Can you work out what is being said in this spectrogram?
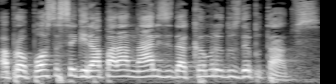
a proposta seguirá para análise da Câmara dos Deputados.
